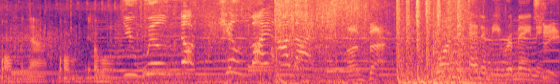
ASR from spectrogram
Bom vào nhà, bom elbow. You will not kill my ally. I'm back. One enemy remaining. Three.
